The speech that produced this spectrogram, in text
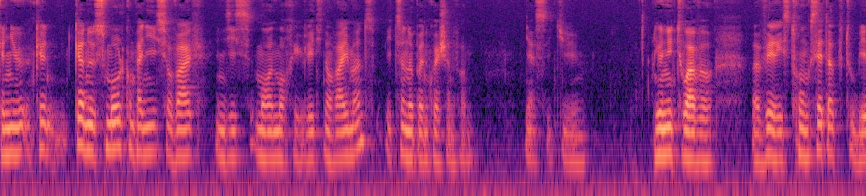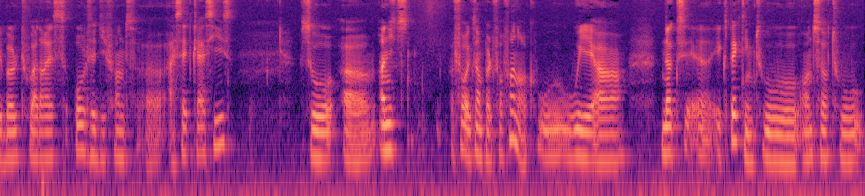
Can you can can a small company survive in this more and more regulated environment? It's an open question for me. Yes, it, you, you need to have a a very strong setup to be able to address all the different uh, asset classes. So, uh, and it's, for example, for Fundrock, we are not uh, expecting to answer to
